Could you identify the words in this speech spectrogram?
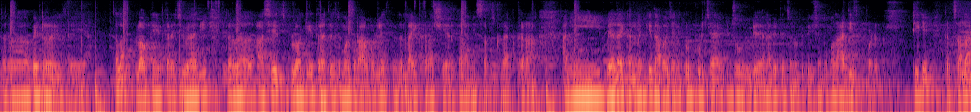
तर बेटर राहील ते. चला ब्लॉग एंड करायची वेळ आली. तर असेच ब्लॉग येत राहतील. तुम्हाला जर आवडले असतील तर लाईक करा शेअर करा आणि सबस्क्राईब करा. आणि बेल आयकन नक्की दाबा जेणेकरून पुढच्या जो व्हिडिओ येणार आहे त्याचं नोटिफिकेशन तुम्हाला आधीच पडेल. ठीक आहे? तर चला.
